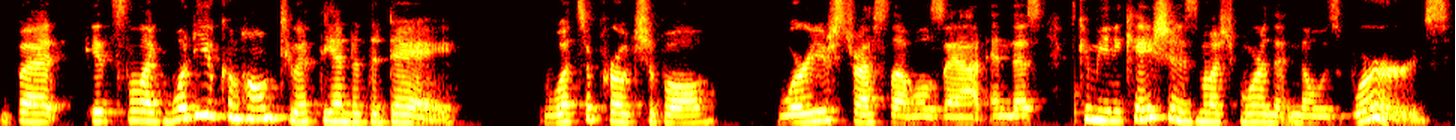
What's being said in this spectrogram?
But it's like, what do you come home to at the end of the day? What's approachable? Where are your stress levels at? And this communication is much more than those words.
